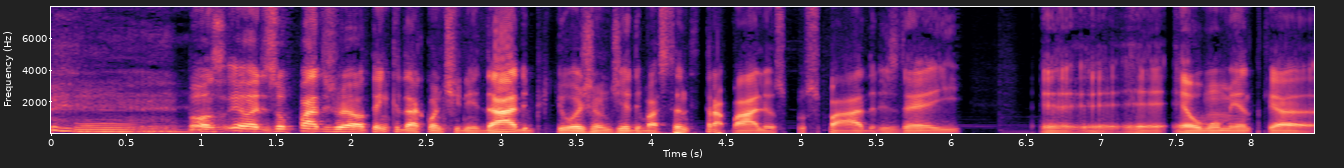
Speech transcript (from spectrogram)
Bom, senhores, o Padre Joel tem que dar continuidade, porque hoje é um dia de bastante trabalho para os padres, né? E é, é, é, é o momento que a,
